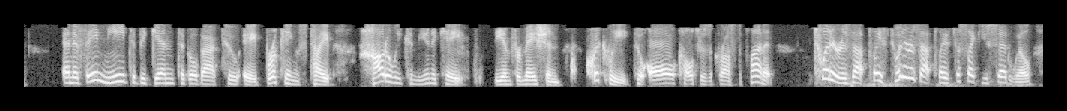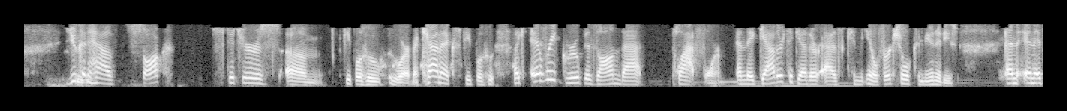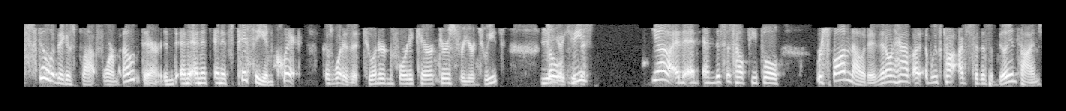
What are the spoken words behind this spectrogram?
And if they need to begin to go back to a Brookings type, how do we communicate the information quickly to all cultures across the planet? Twitter is that place. Twitter is that place, just like you said, Will. You can mm-hmm. have sock stitchers, um, people who, who are mechanics, people who, like every group is on that platform and they gather together as, com- you know, virtual communities and and it's still the biggest platform out there, and and and, it, and it's pithy and quick because what is it, 240 characters for your tweets? So yeah, these, yeah, and, and and this is how people respond nowadays. They don't have. Uh, we've talked. I've said this a billion times,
